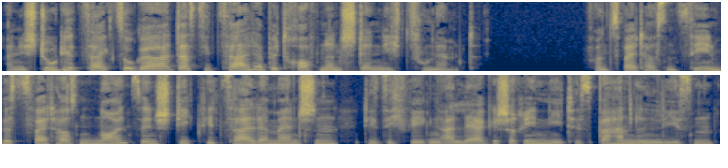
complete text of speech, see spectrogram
Eine Studie zeigt sogar, dass die Zahl der Betroffenen ständig zunimmt. Von 2010 bis 2019 stieg die Zahl der Menschen, die sich wegen allergischer Rhinitis behandeln ließen,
